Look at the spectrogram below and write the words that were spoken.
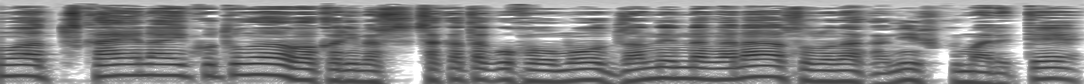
ンは使えないことがわかります。坂田古法も残念ながらその中に含まれて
